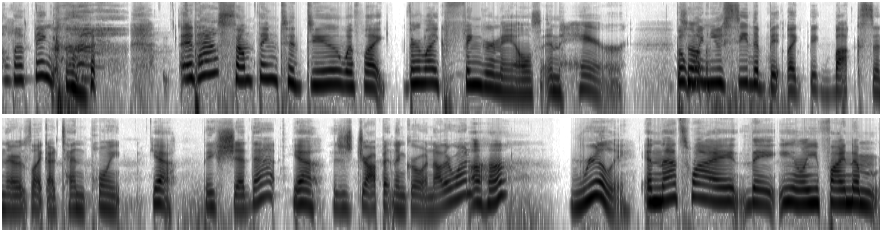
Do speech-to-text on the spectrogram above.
Well, the thing, It has something to do with like they're like fingernails and hair. But So- when you see the big, like big bucks and there's like a 10 point, Yeah. They shed that? Yeah. They just drop it and then grow another one? Uh-huh. really? And that's why they, you know, you find them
